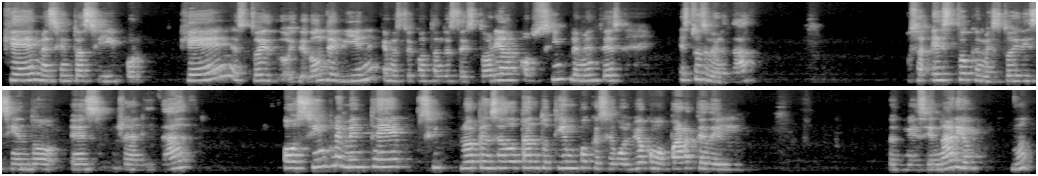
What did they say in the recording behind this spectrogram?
qué me siento así, por qué estoy, de dónde viene que me estoy contando esta historia, o simplemente es, esto es verdad. O sea, esto que me estoy diciendo es realidad. O simplemente sí, lo he pensado tanto tiempo que se volvió como parte del, mi escenario, ¿no?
